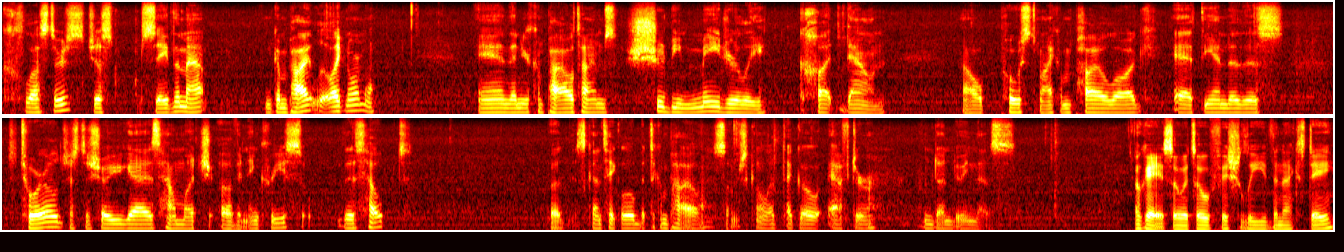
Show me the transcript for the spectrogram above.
clusters, just save the map and compile it like normal. And then your compile times should be majorly cut down. I'll post my compile log at the end of this tutorial just to show you guys how much of an increase this helped. But it's going to take a little bit to compile, so I'm just going to let that go after I'm done doing this. Okay, so it's officially the next day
